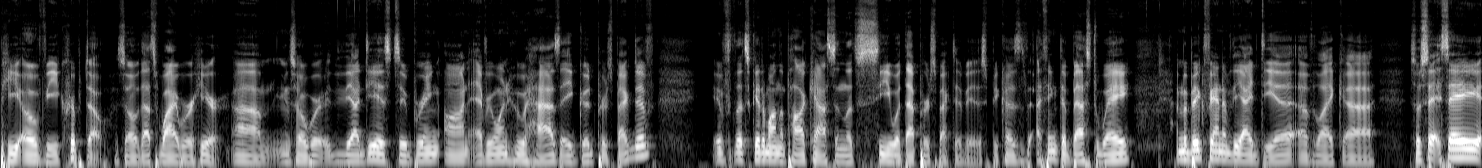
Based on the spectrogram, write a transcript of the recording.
POV crypto. So that's why we're here. Um, and so we're, the idea is to bring on everyone who has a good perspective. If let's get them on the podcast and let's see what that perspective is, because I think the best way. I'm a big fan of the idea of like. Uh, so say say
